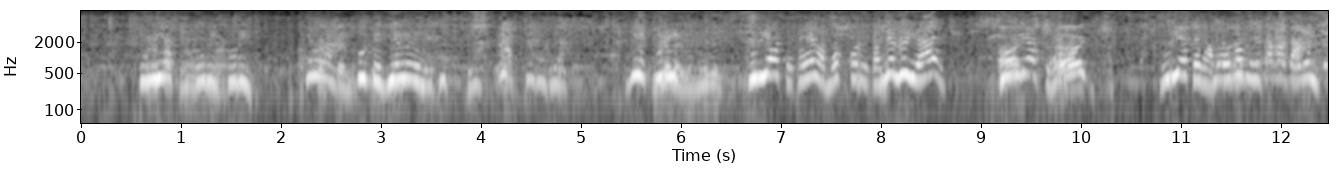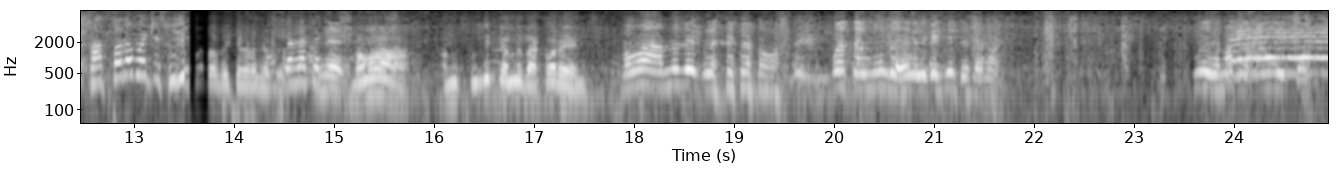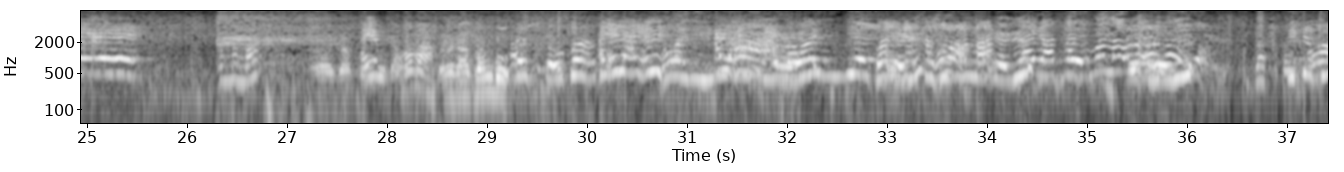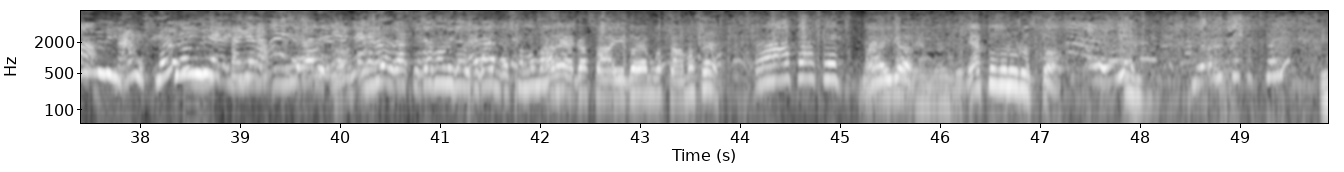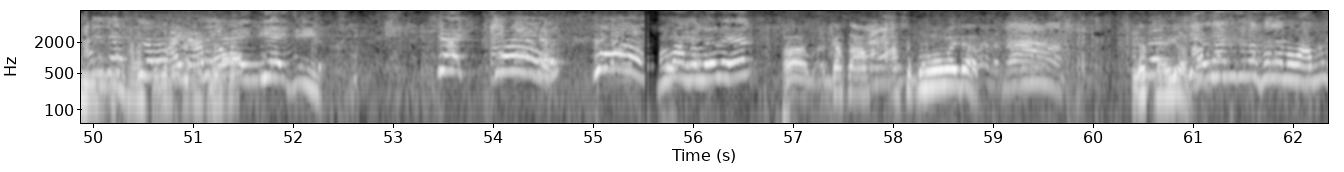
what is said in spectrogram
চুরি আছে চুরি চুরি তুই দেখিয়ে নেই চুরি চুরি আছে খাই মক করে কালে লুই আয় চুরি আছে এই আছে সাত টাকা বইছে চুরি মামা আমি শুনতে কি আপনি যা করেন মামা আমরা দেখ মুন্ড হয়ে গেলে কাছে তো সমা মামা গাছ ভাঙবো আরে গাছ এই গাছ আমার আম আছে? এই গা এত জন উঠছ গাছ আসে কোনো মামা এটা এটা আমরা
